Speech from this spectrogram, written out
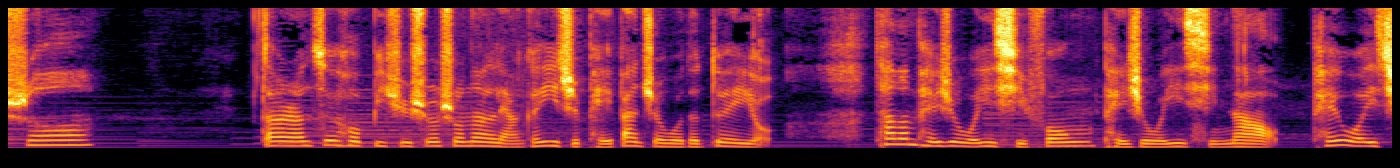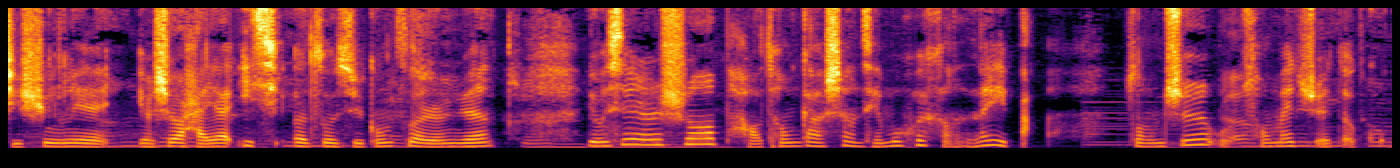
说：“当然，最后必须说说那两个一直陪伴着我的队友，他们陪着我一起疯，陪着我一起闹，陪我一起训练，有时候还要一起恶作剧。工作人员，有些人说跑通告上节目会很累吧？总之，我从没觉得过，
